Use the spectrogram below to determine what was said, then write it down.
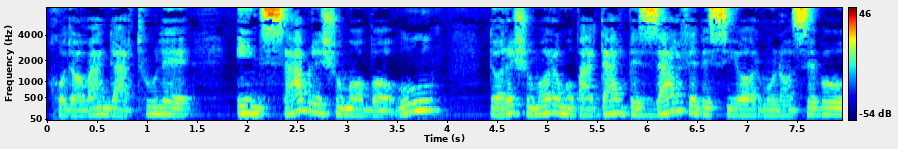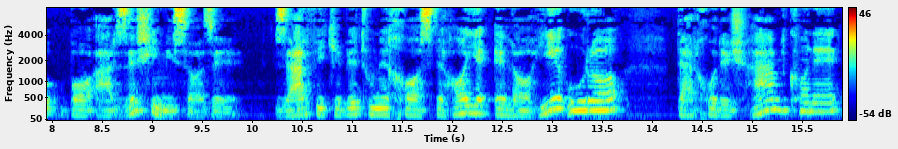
خداوند در طول این صبر شما با او داره شما را مبدل به ظرف بسیار مناسب و با ارزشی می‌سازه. ظرفی که بتونه خواسته های الهی او را در خودش حمل کنه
